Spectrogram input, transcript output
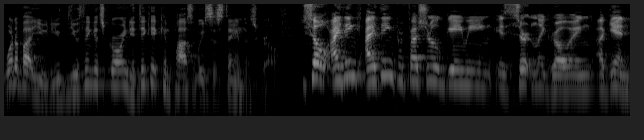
What about you? Do, you? do you think it's growing? Do you think it can possibly sustain this growth? So I think I think professional gaming is certainly growing. Again,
